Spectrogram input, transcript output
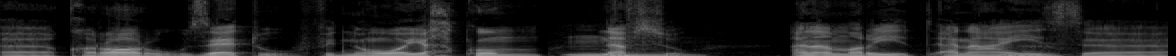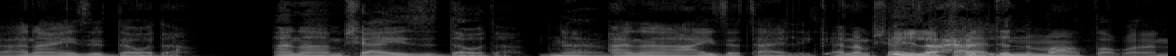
آه، قراره ذاته في إن هو يحكم نفسه. أنا مريض أنا عايز آه، أنا عايز الدواء ده. أنا مش عايز الدواء ده. نعم. أنا عايز أتعالج. أنا مش عايز إلى حد ما طبعا.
